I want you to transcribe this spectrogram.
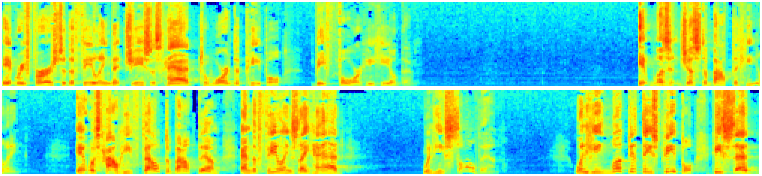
it refers to the feeling that Jesus had toward the people before he healed them. It wasn't just about the healing. It was how he felt about them and the feelings they had when he saw them. When he looked at these people, he said,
